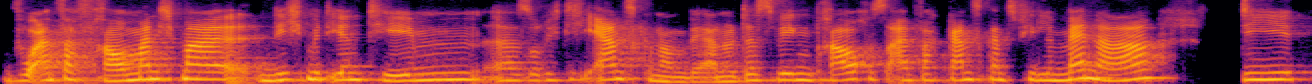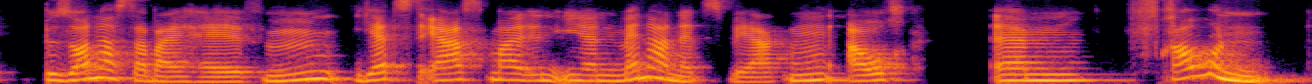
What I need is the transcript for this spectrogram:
wo einfach Frauen manchmal nicht mit ihren Themen äh, so richtig ernst genommen werden. Und deswegen braucht es einfach ganz, ganz viele Männer, die besonders dabei helfen, jetzt erstmal in ihren Männernetzwerken auch ähm, Frauen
